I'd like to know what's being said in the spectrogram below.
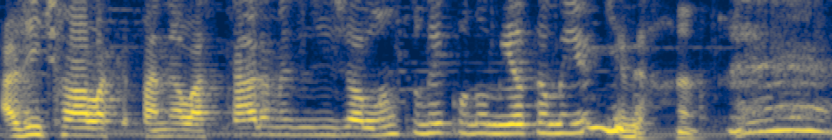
A gente fala panela cara, mas a gente já lança uma economia também aqui, tá?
